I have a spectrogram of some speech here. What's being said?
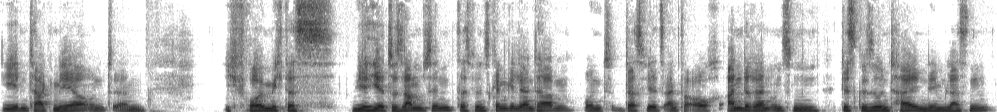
jeden Tag mehr. Und ähm, ich freue mich, dass wir hier zusammen sind, dass wir uns kennengelernt haben und dass wir jetzt einfach auch andere an unseren Diskussionen teilnehmen lassen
